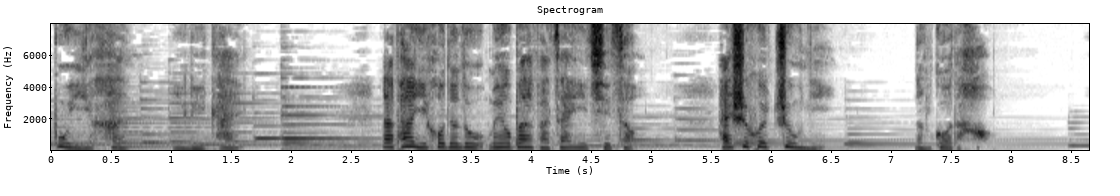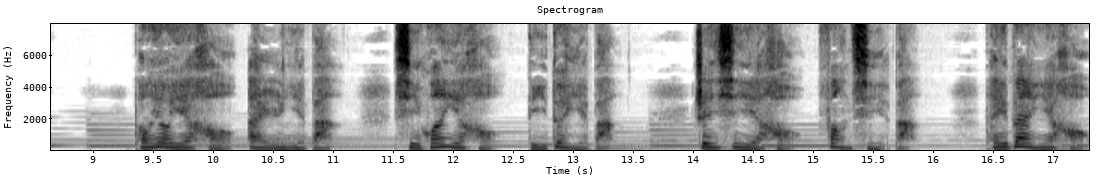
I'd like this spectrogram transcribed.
不遗憾你离开。哪怕以后的路没有办法在一起走，还是会祝你能过得好。朋友也好，爱人也罢，喜欢也好，敌对也罢，珍惜也好，放弃也罢，陪伴也好，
